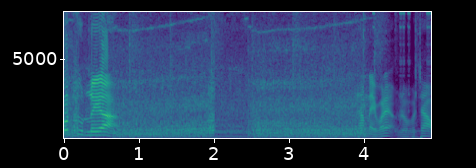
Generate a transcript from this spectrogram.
รถหยุดเลยอะทางไหนวะเนี่ยเดี๋ยวพระเจ้า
